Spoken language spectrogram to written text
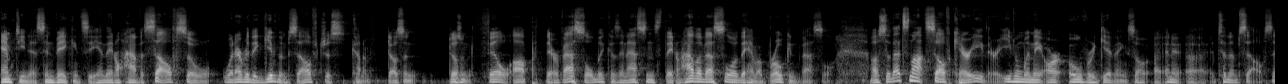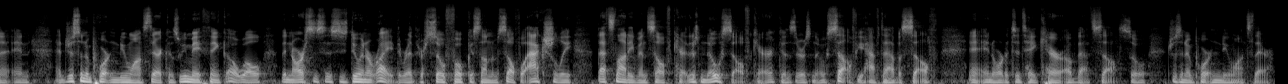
emptiness and vacancy. And they don't have a self, so whatever they give themselves just kind of doesn't doesn't fill up their vessel because in essence they don't have a vessel or they have a broken vessel. Uh, so that's not self-care either even when they are overgiving so uh, uh, to themselves. And, and, and just an important nuance there because we may think oh well the narcissist is doing it right. They're, they're so focused on themselves. Well actually that's not even self-care. There's no self-care because there's no self. You have to have a self in, in order to take care of that self. So just an important nuance there.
